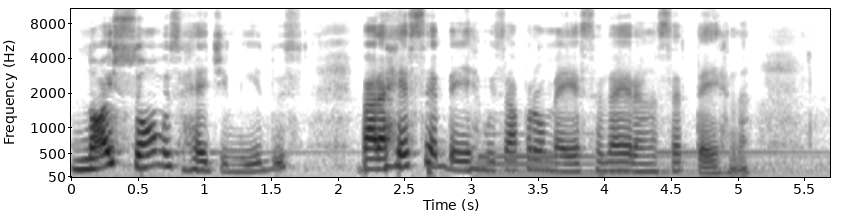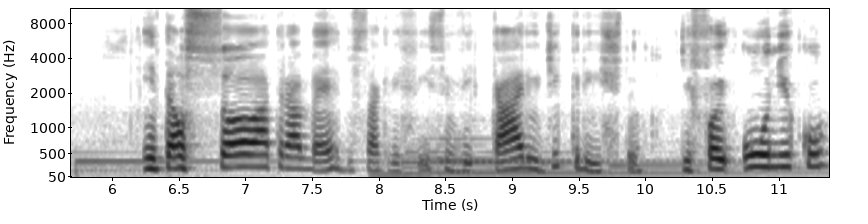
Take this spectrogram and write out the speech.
nós somos redimidos para recebermos a promessa da herança eterna. Então, só através do sacrifício vicário de Cristo, que foi único,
